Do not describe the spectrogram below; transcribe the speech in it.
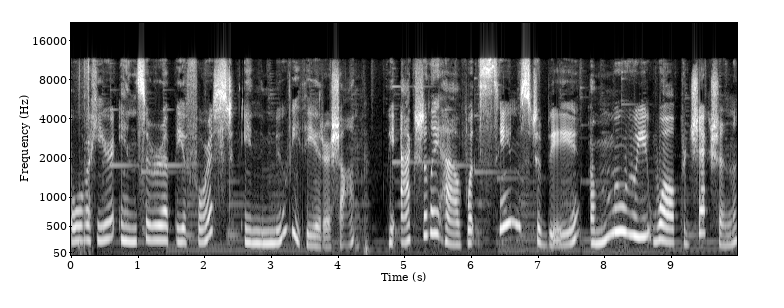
Over here in Sarepia Forest, in the movie theater shop, we actually have what seems to be a movie wall projection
